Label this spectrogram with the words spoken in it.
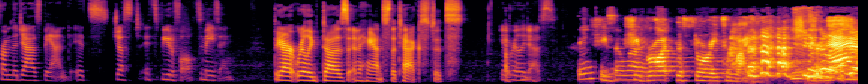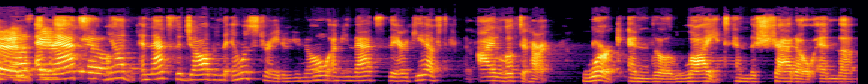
from the jazz band. It's just, it's beautiful. It's amazing. The art really does enhance the text. It's it really does. Thank you so much. She brought the story to life. she and really that, did. And, that's yeah, and that's the job of the illustrator, you know? I mean, that's their gift. And I looked at her work and the light and the shadow and the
